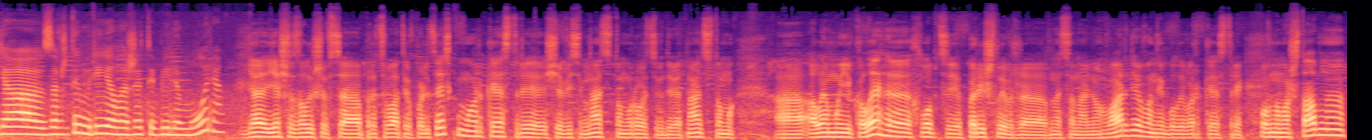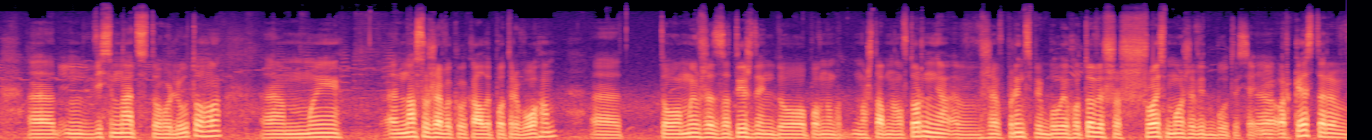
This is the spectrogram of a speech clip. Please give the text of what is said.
я завжди мріяла жити біля моря. Я, я ще залишився працювати в поліцейському оркестрі ще в 18-му році, в 19-му. Але мої колеги, хлопці, перейшли вже в Національну гвардію, вони були в оркестрі. Повномасштабною е, 18 лютого е, ми, е, нас вже викликали по тривогам. Е, То ми вже за тиждень до повномасштабного вторгнення е, вже в принципі були готові, що щось може відбутися. Е, Оркестр в,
